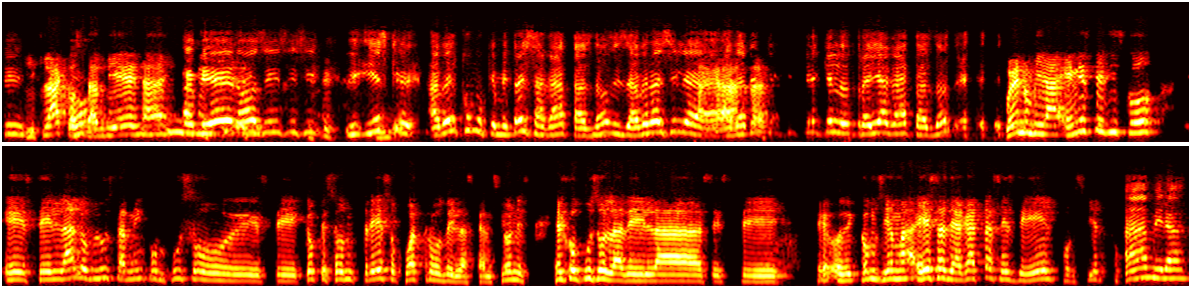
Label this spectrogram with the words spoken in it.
Y flacos también hay. También, ¿no? Sí, sí, sí. Y, es que, a ver, como que me traes a gatas, ¿no? Dice, a ver, a decirle a, a David quién lo traía gatas, ¿no? Bueno, mira, en este disco, este, Lalo Blues también compuso, este, creo que son tres o cuatro de las canciones. Él compuso la de las, este, eh, ¿cómo se llama? Esa de Agatas es de él, por cierto. Ah, mira.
